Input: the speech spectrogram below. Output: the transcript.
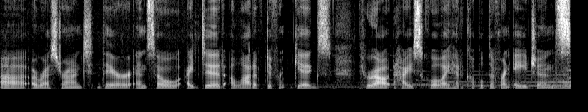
uh, a restaurant there. And so i did a lot of different gigs throughout high school. I had a couple different agents.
